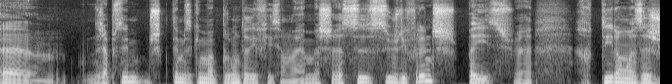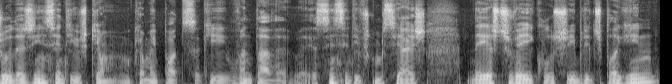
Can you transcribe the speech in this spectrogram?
Uh, já percebemos que temos aqui uma pergunta difícil, não é? Mas uh, se, se, os diferentes países uh, retiram as ajudas e incentivos, que é, um, que é, uma hipótese aqui levantada, esses incentivos comerciais, a estes veículos híbridos plug-in,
